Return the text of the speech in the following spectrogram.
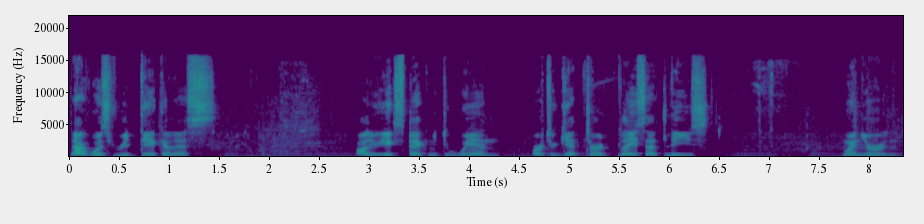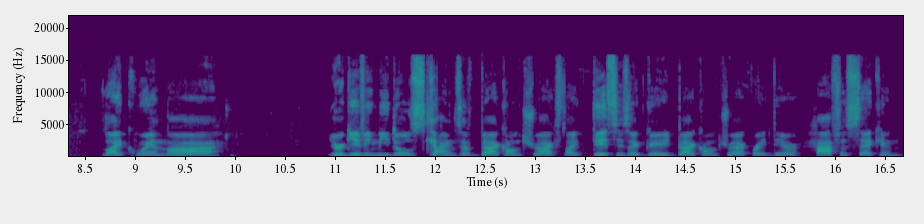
That was ridiculous. How do you expect me to win or to get third place at least when you're like when uh you're giving me those kinds of back on tracks like this is a great back on track right there half a second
